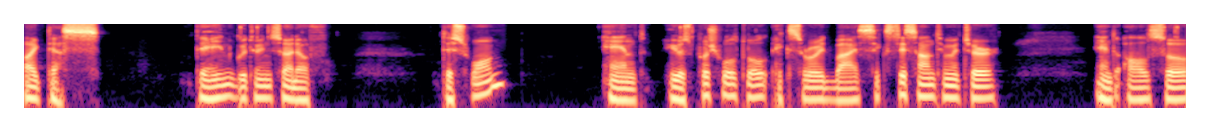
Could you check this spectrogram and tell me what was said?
Like this. Then go to inside of this one and use push pull tool extrude by 60 centimeter and also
